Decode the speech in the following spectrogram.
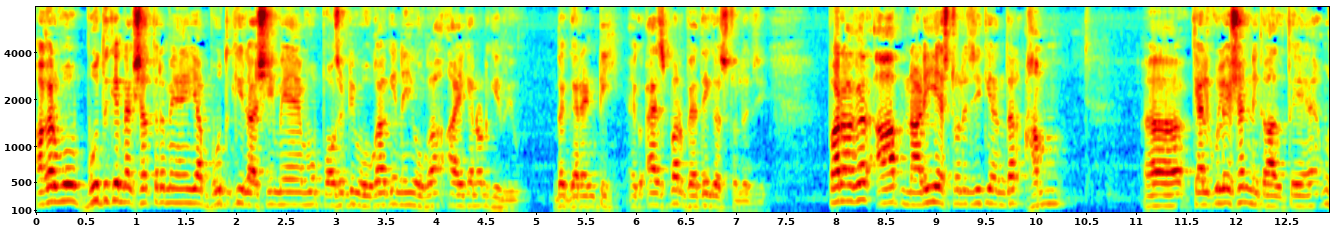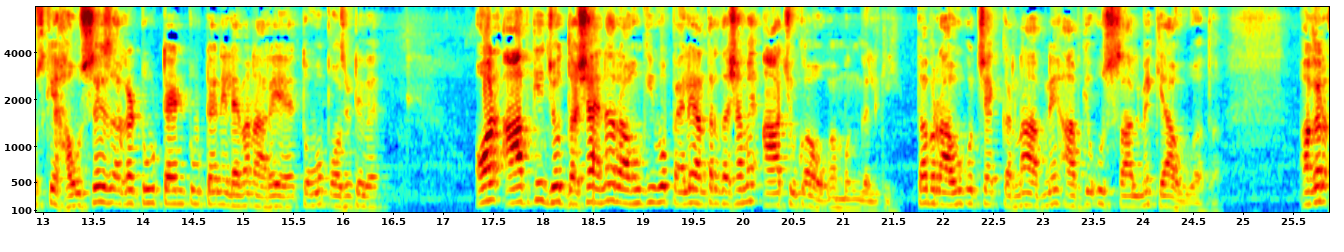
अगर वो बुद्ध के नक्षत्र में है या बुद्ध की राशि में है, वो पॉजिटिव होगा कि नहीं होगा I cannot give you the guarantee as per Vedic astrology पर अगर आप नाड़ी एस्ट्रोलॉजी के अंदर हम कैलकुलेशन uh, निकालते हैं उसके हाउसेस अगर two ten two ten eleven आ रहे हैं तो वो पॉजिटिव है। और आपकी जो दशा है ना राहु की वो पहले अंतरदशा में आ चुका होगा मंगल की। तब राहु को चेक करना आपने आपके उस साल में क्या हुआ था। अगर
